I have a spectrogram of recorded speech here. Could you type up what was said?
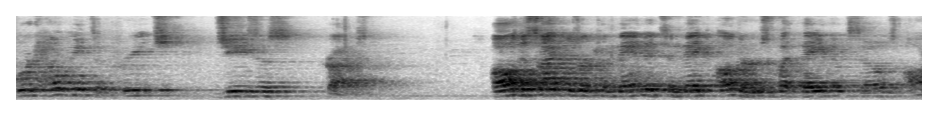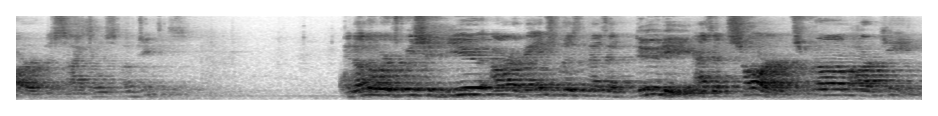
Lord, help me to preach Jesus Christ. All disciples are commanded to make others what they themselves are disciples of Jesus. In other words, we should view our evangelism as a duty, as a charge from our King.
